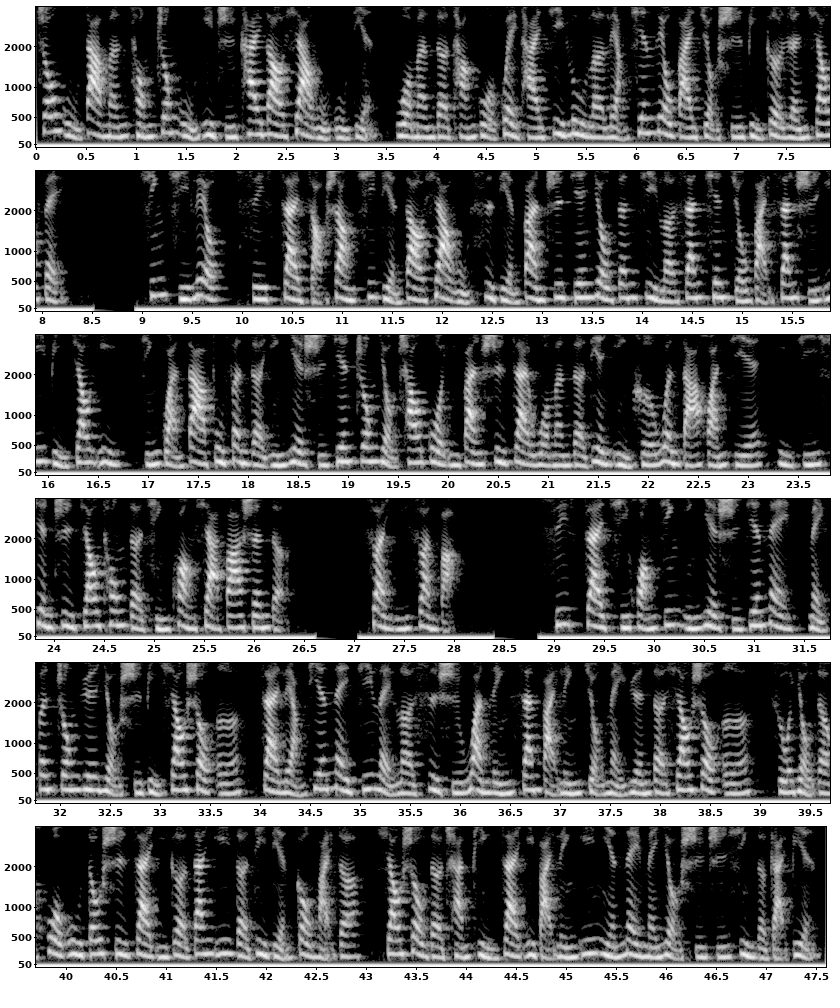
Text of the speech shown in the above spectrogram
周五大门从中午一直开到下午五点。我们的糖果柜台记录了两千六百九十笔个人消费。星期六，C 在早上七点到下午四点半之间又登记了三千九百三十一笔交易。尽管大部分的营业时间中有超过一半是在我们的电影和问答环节以及限制交通的情况下发生的。算一算吧。C 在其黄金营业时间内，每分钟约有十笔销售额，在两天内积累了四十万零三百零九美元的销售额。所有的货物都是在一个单一的地点购买的，销售的产品在一百零一年内没有实质性的改变。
